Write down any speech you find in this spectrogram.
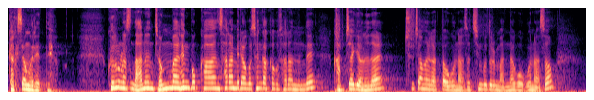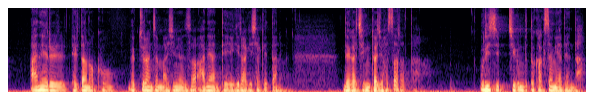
각성을 했대요. 그러고 나서 나는 정말 행복한 사람이라고 생각하고 살았는데 갑자기 어느 날 출장을 갔다 오고 나서 친구들을 만나고 오고 나서 아내를 데려다 놓고 맥주를 한 잔 마시면서 아내한테 얘기를 하기 시작했다는 거예요. 내가 지금까지 헛살았다. 우리 집 지금부터 각성해야 된다.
